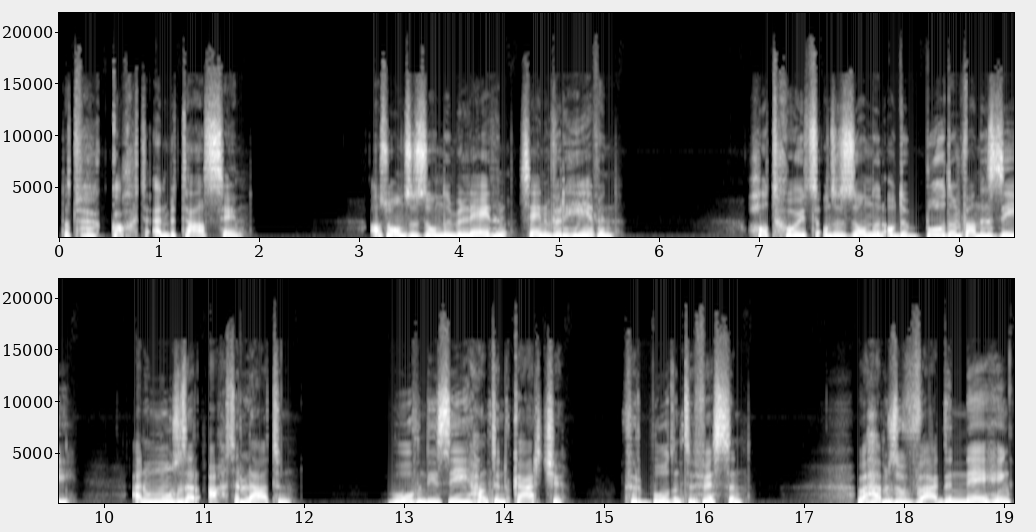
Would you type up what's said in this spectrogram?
dat we gekocht en betaald zijn. Als we onze zonden beleiden, zijn we verheven. God gooit onze zonden op de bodem van de zee en we ze daar achterlaten. Boven die zee hangt een kaartje, verboden te vissen. We hebben zo vaak de neiging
